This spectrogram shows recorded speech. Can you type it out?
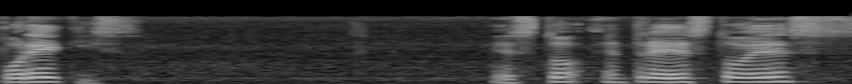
por x. Esto entre esto es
